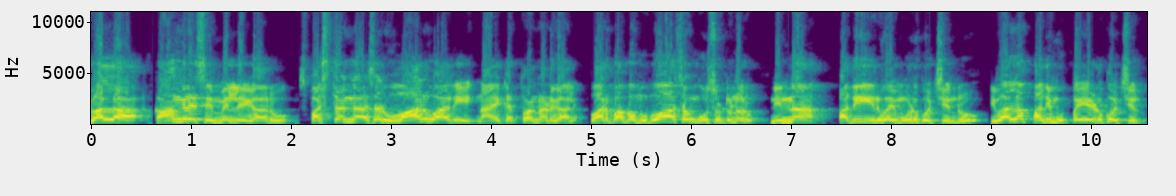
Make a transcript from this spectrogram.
ఇవాళ కాంగ్రెస్ ఎమ్మెల్యే గారు స్పష్టంగా అసలు వారు వారి నాయకత్వాన్ని అడగాలి. వారు పాపం ఉపవాసం కూర్చుంటున్నారు. నిన్న పది ఇరవై మూడుకు వచ్చిండ్రు. ఇవాళ పది ముప్పై ఏడుకు వచ్చిండ్రు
